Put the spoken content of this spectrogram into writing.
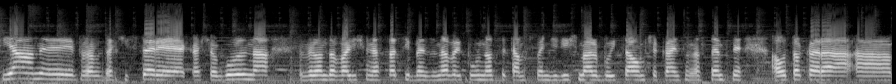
pijany, prawda, histeria jakaś ogólna. Wylądowaliśmy na stacji benzynowej, północy tam spędziliśmy albo i całą czekając na następny autokar, a, a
